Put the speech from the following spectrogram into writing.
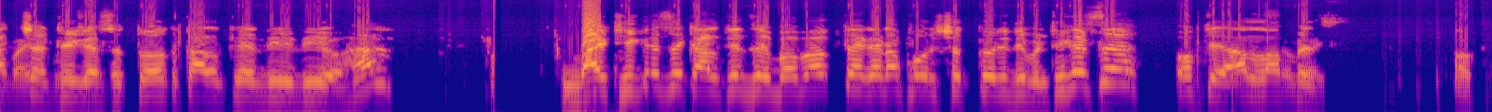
আচ্ছা ঠিক আছে তো কালকে দিয়ে দিও হ্যাঁ? ভাই ঠিক আছে কালকে যে বাবা টাকাটা পরিশোধ করে দিবেন ঠিক আছে? ওকে আল্লাহ আচ্ছা, হাফেজ। ওকে।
